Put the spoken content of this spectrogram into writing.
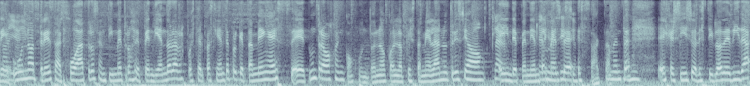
de Ay, ay, 1 ay. 3 a 4 centímetros, dependiendo de la respuesta del paciente, porque también es eh, un trabajo en conjunto, ¿no? Con lo que es también la nutrición, Claro, e independientemente, el ejercicio. exactamente, ejercicio, el estilo de vida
